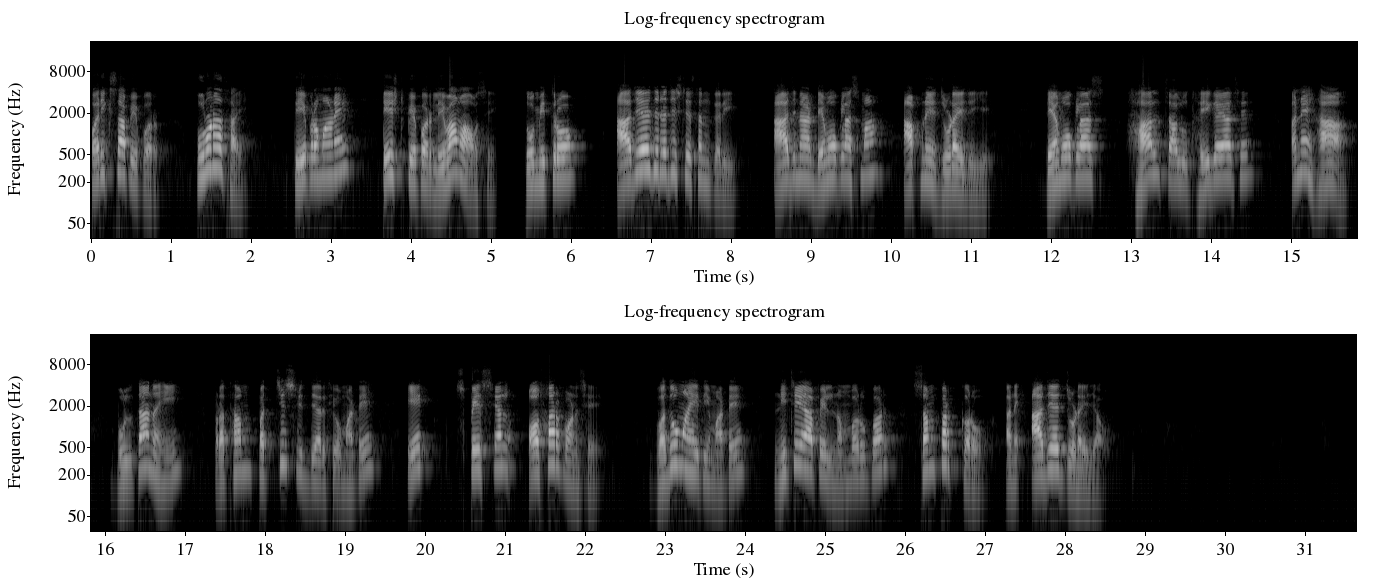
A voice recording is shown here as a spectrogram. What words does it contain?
પરીક્ષા પેપર પૂર્ણ થાય તે પ્રમાણે ટેસ્ટ પેપર લેવામાં આવશે. તો મિત્રો, આજે જ રજિસ્ટ્રેશન કરી આજના ડેમો ક્લાસમાં આપણે જોડાઈ જઈએ. ડેમો ક્લાસ હાલ ચાલુ થઈ ગયા છે અને હા, ભૂલતા નહીં પ્રથમ પચીસ વિદ્યાર્થીઓ માટે એક સ્પેશિયલ ઓફર પણ છે. વધુ માહિતી માટે નીચે આપેલ નંબર ઉપર સંપર્ક કરો અને આજે જ જોડાઈ જાઓ.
